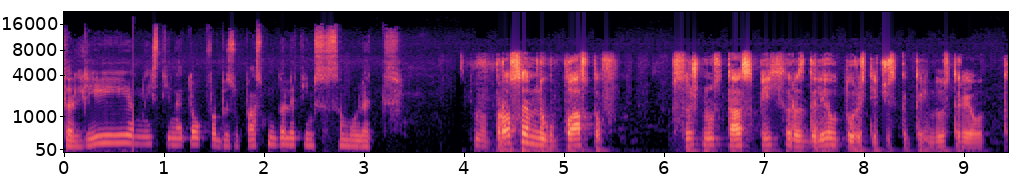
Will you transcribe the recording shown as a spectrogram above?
дали наистина е толкова безопасно да летим с самолет? Въпросът е многопластов. Всъщност аз бих разделил туристическата индустрия от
